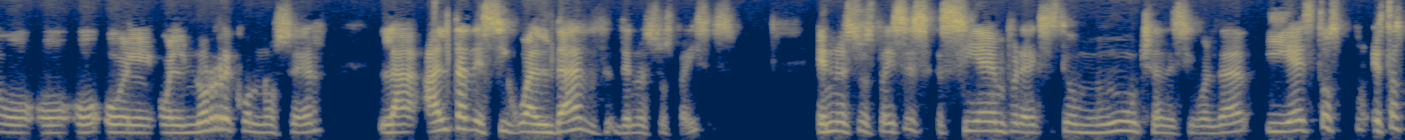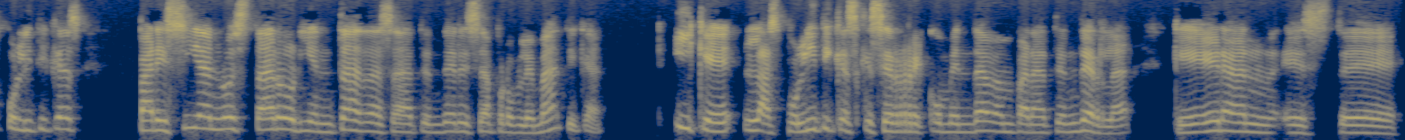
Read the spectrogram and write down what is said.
o, el, no reconocer la alta desigualdad de nuestros países. En nuestros países siempre ha existido mucha desigualdad y estos, estas políticas parecían no estar orientadas a atender esa problemática y que las políticas que se recomendaban para atenderla, que eran este,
